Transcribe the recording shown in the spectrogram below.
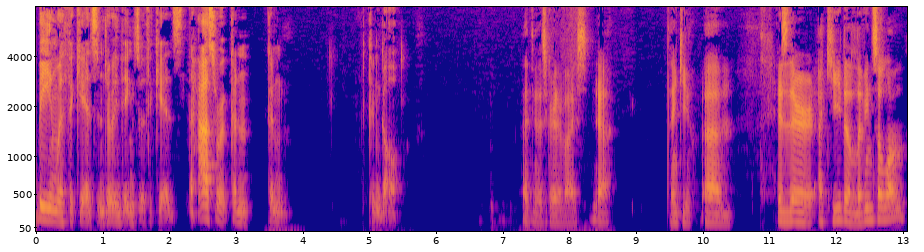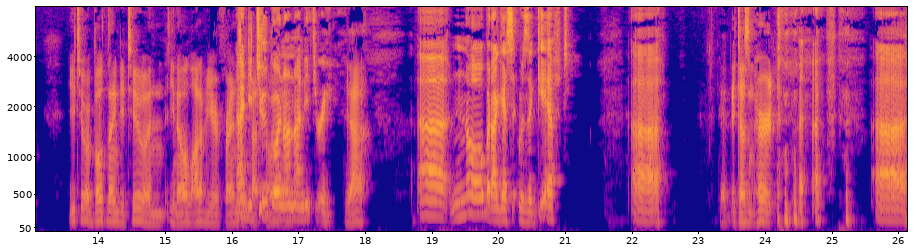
being with the kids and doing things with the kids. The housework can can can go. I think that's great advice. Yeah. Thank you. Um, is there a key to living so long? You two are both 92 and, you know, a lot of your friends 92 going on 93. Yeah. Uh no, but I guess it was a gift. Uh It, it doesn't hurt. uh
